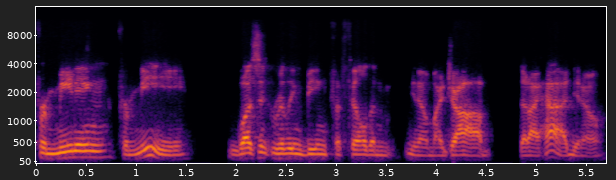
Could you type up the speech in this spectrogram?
for meaning for me wasn't really being fulfilled in you know my job that i had you know.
